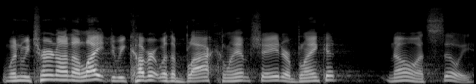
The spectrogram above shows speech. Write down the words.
When we turn on a light, do we cover it with a black lampshade or blanket? No, that's silly.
